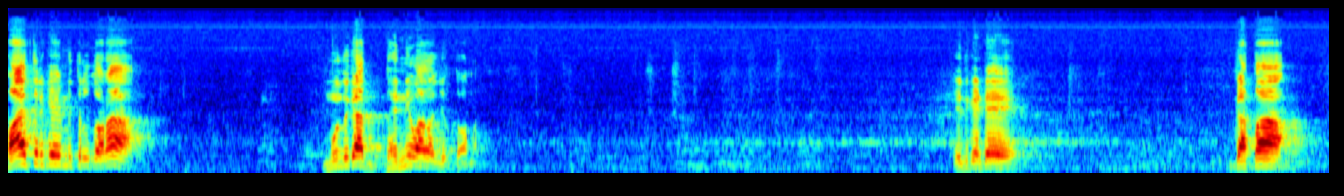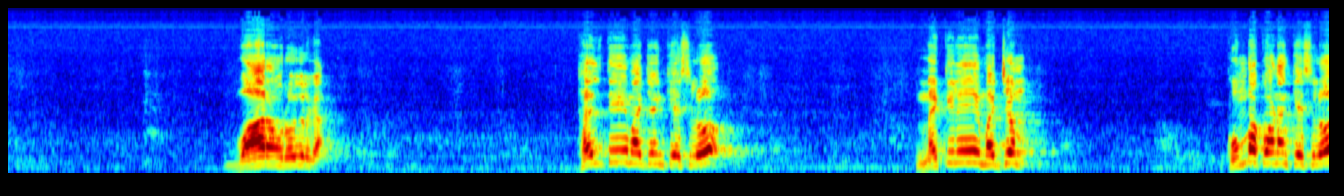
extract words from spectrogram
పాత్రికేయ మిత్రుల ద్వారా ముందుగా ధన్యవాదాలు చెప్తా ఉన్నా. ఎందుకంటే గత వారం రోజులుగా కల్తీ మద్యం కేసులో నకిలీ మద్యం కుంభకోణం కేసులో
